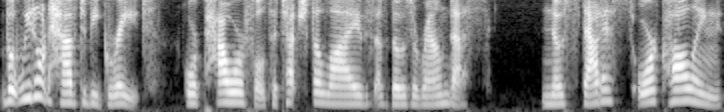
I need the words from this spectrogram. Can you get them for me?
But we don't have to be great or powerful to touch the lives of those around us. No status or calling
